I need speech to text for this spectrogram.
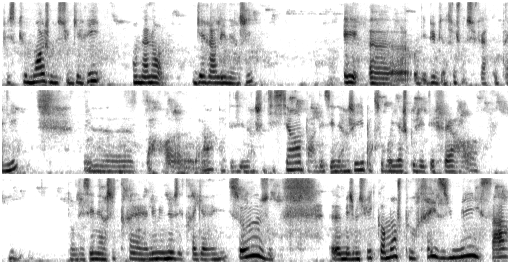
puisque moi, je me suis guérie en allant guérir l'énergie, et euh, au début, bien sûr, je me suis fait accompagner euh, par, euh, par, des énergéticiens, par des énergies, par ce voyage que j'ai été faire dans des énergies très lumineuses et très guérisseuses. mais je me suis dit, comment je peux résumer ça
